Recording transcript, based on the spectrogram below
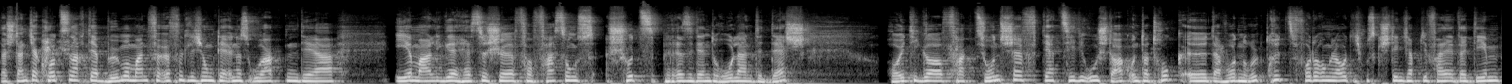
Da stand ja kurz nach der Böhmermann-Veröffentlichung der NSU-Akten der ehemalige hessische Verfassungsschutzpräsident Roland Desch, heutiger Fraktionschef der CDU, stark unter Druck. Äh, da wurden Rücktrittsforderungen laut. Ich muss gestehen, ich habe die Fall seitdem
